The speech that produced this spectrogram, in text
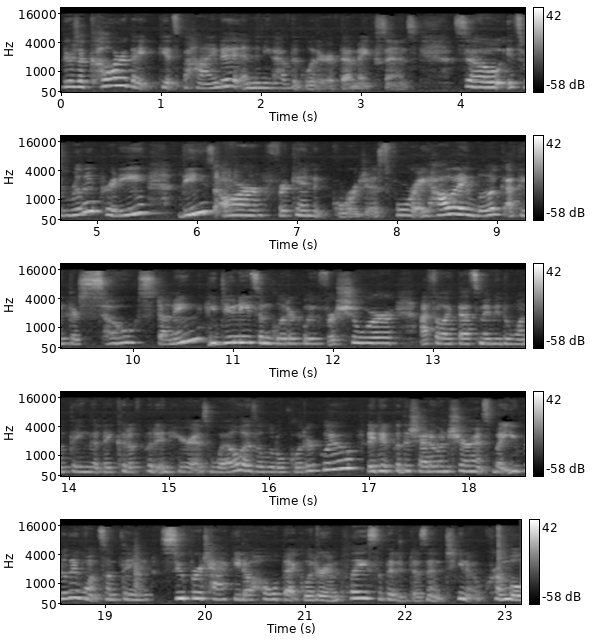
There's a color that gets behind it, and then you have the glitter, if that makes sense. So it's really pretty. These are freaking gorgeous. For a holiday look, I think they're so stunning. You do need some glitter glue for sure. I feel like that's maybe the one thing that they could have put in here as well as a little glitter glue. They did put the shadow insurance, but you really want something super tacky to hold that glitter in place so that it doesn't, you know, crumble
